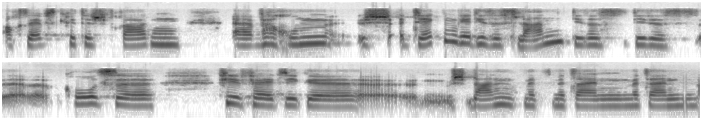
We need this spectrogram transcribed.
auch selbstkritisch fragen, äh, warum decken wir dieses Land, dieses, dieses äh, große, vielfältige äh, Land mit, mit, seinen, mit seinen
